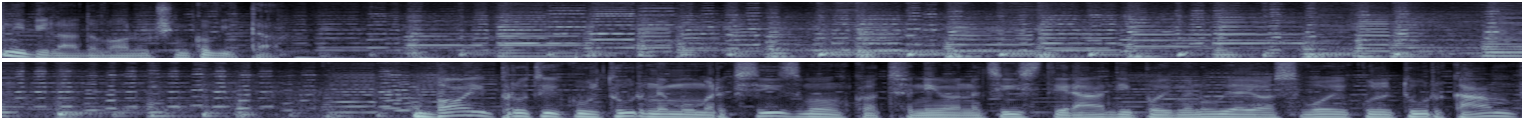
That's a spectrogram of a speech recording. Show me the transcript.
ni bila dovolj učinkovita. Boj proti kulturnemu marksizmu, kot neonacisti radi poimenujejo svoj kulturkamp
